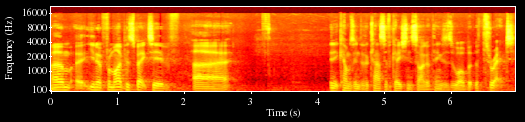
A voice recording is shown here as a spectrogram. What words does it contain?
Um, uh, you know, from my perspective, uh, and it comes into the classification side of things as well, but the threat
